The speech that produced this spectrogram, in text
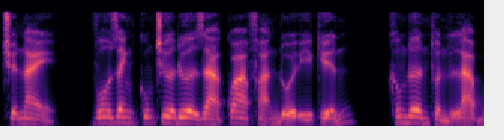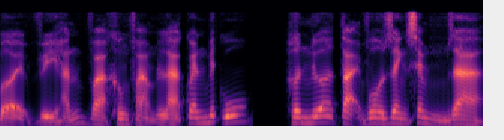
Chuyện này, vô danh cũng chưa đưa ra qua phản đối ý kiến, không đơn thuần là bởi vì hắn và không phạm là quen biết cũ, hơn nữa tại vô danh xem ra,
